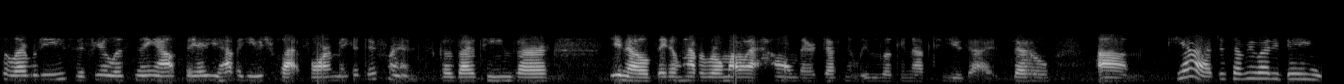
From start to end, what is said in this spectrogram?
celebrities. If you're listening out there, you have a huge platform. Make a difference because our teens are, you know, they don't have a role model at home. They're definitely looking up to you guys. So, um, yeah, just everybody being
